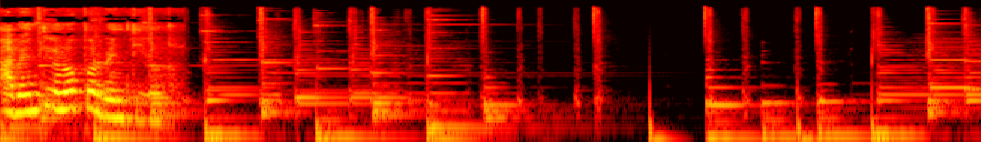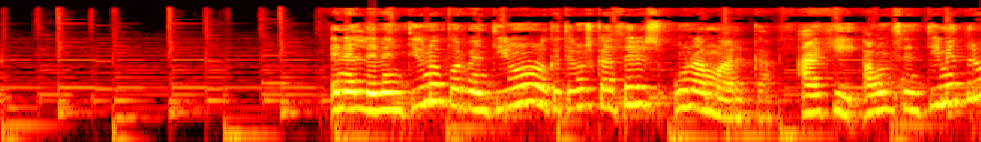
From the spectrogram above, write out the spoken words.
a 21 por 21. En el de 21 por 21 lo que tenemos que hacer es una marca aquí a un centímetro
